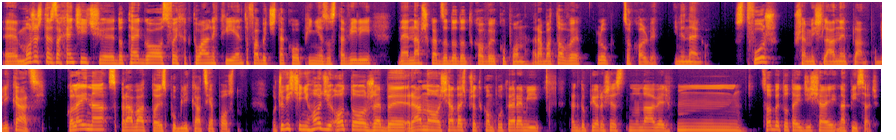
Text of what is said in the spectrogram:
E, możesz też zachęcić e, do tego swoich aktualnych klientów, aby ci taką opinię zostawili, e, na przykład za dodatkowy kupon rabatowy lub cokolwiek innego. Stwórz przemyślany plan publikacji. Kolejna sprawa to jest publikacja postów. Oczywiście nie chodzi o to, żeby rano siadać przed komputerem i tak dopiero się zastanawiać, hmm, co by tutaj dzisiaj napisać.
